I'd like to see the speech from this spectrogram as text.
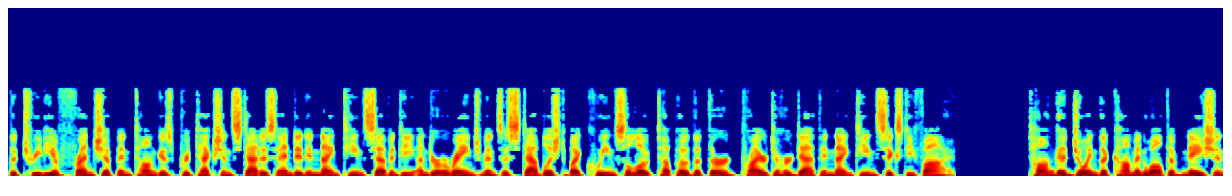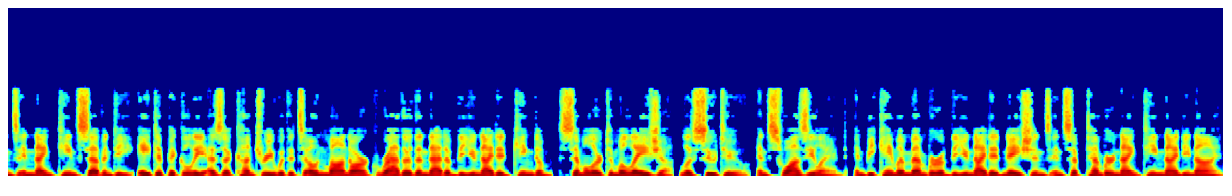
The Treaty of Friendship and Tonga's protection status ended in 1970 under arrangements established by Queen Salote Tupou III prior to her death in 1965. Tonga joined the Commonwealth of Nations in 1970 atypically as a country with its own monarch rather than that of the United Kingdom, similar to Malaysia, Lesotho, and Swaziland, and became a member of the United Nations in September 1999.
